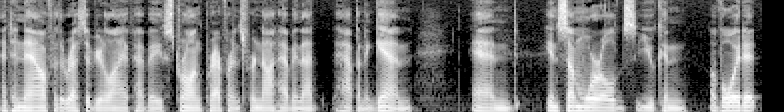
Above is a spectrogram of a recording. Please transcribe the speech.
and to now, for the rest of your life, have a strong preference for not having that happen again. And in some worlds, you can avoid it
